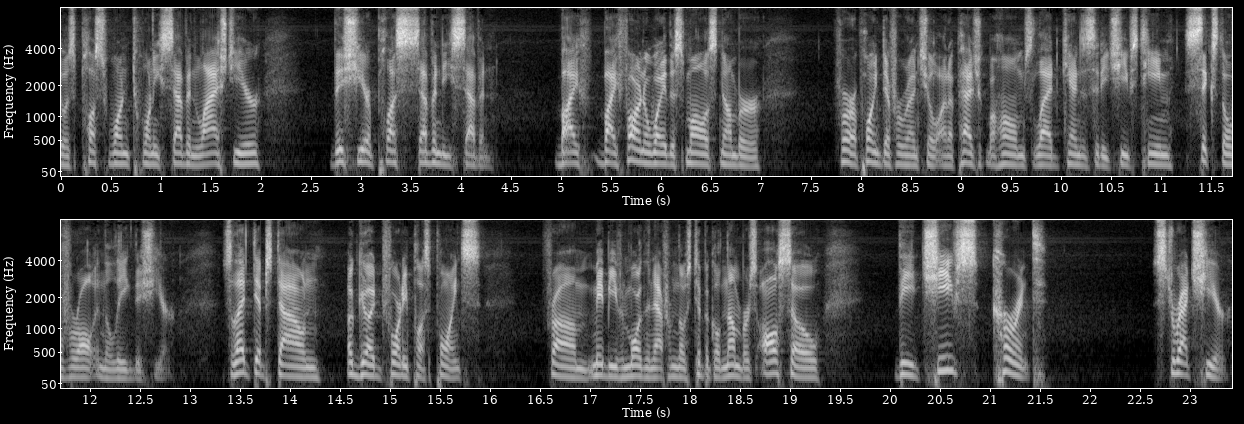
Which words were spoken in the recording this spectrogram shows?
It was plus 127 last year. This year, plus 77. By, by far and away the smallest number for a point differential on a Patrick Mahomes led Kansas City Chiefs team, sixth overall in the league this year. So that dips down a good 40 plus points from maybe even more than that from those typical numbers. Also, the Chiefs' current stretch here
